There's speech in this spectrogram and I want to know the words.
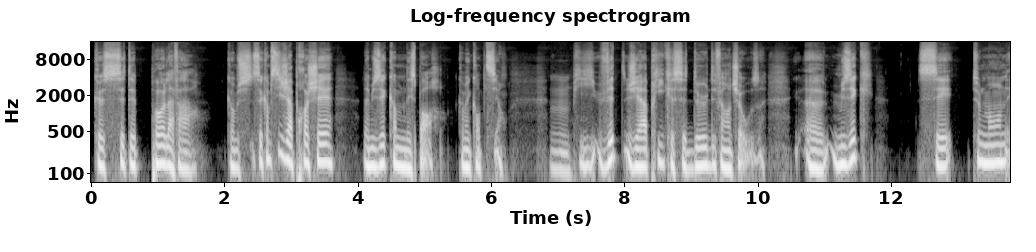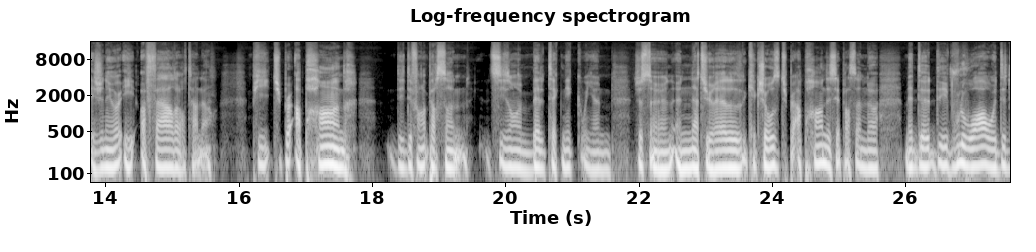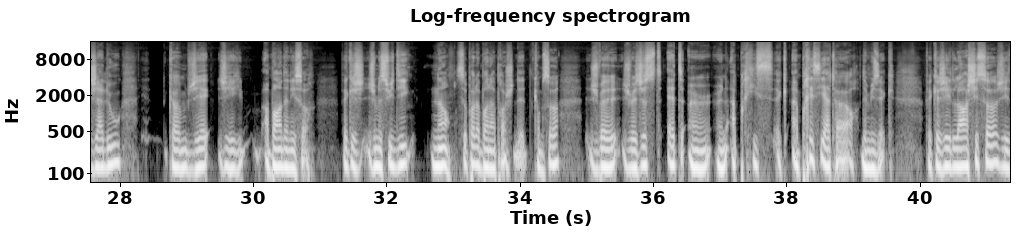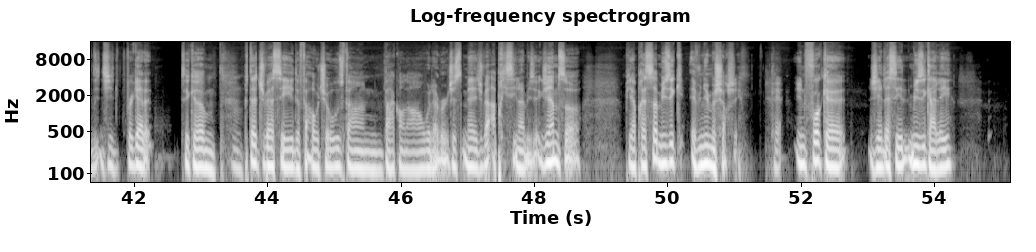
que c'était pas l'affaire. Comme, c'est comme si j'approchais la musique comme des sports, comme une compétition. Hmm. Puis vite, j'ai appris que c'est deux différentes choses. Euh, musique, c'est tout le monde est généreux et offert leur talent. Puis tu peux apprendre des différentes personnes s'ils ont une belle technique ou il y a juste un, naturel, quelque chose, tu peux apprendre de ces personnes-là. Mais de, de, vouloir ou d'être jaloux, comme j'ai, abandonné ça. Fait que je, me suis dit, non, c'est pas la bonne approche d'être comme ça. Je vais, je vais juste être un, un appréciateur de musique. Fait que j'ai lâché ça, j'ai dit, forget it. C'est comme, hmm. peut-être je vais essayer de faire autre chose, faire un back on or, whatever, juste, mais je vais apprécier la musique. J'aime ça. Puis après ça, musique est venue me chercher. Une fois que j'ai laissé musique aller,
